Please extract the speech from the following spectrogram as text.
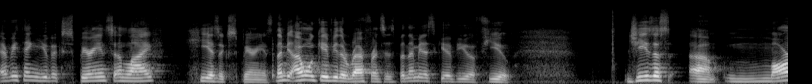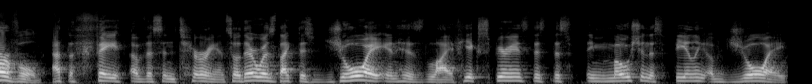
everything you've experienced in life, he has experienced. Let me, I won't give you the references, but let me just give you a few. Jesus um, marveled at the faith of the centurion. So there was like this joy in his life. He experienced this, this emotion, this feeling of joy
